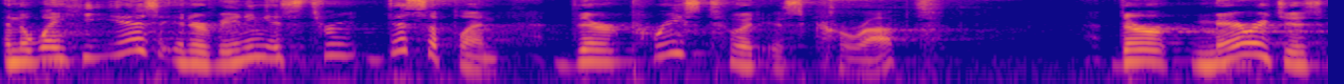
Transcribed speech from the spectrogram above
And the way He is intervening is through discipline. Their priesthood is corrupt, their marriages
